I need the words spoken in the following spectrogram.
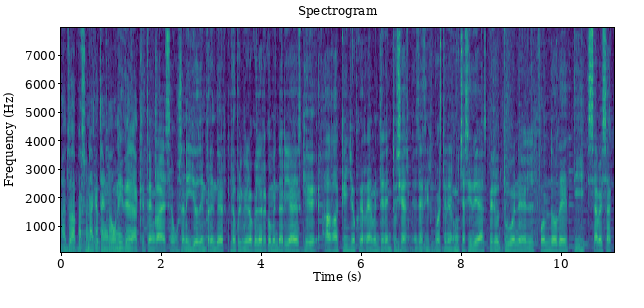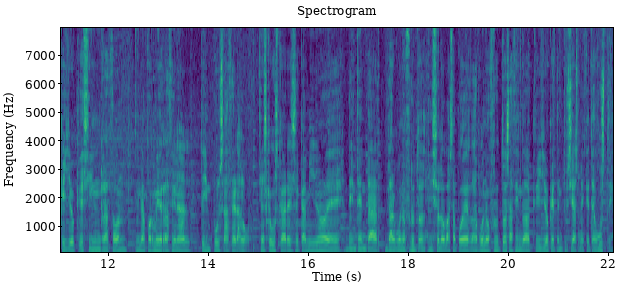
A toda persona que tenga una idea, que tenga ese gusanillo de emprender, lo primero que le recomendaría es que haga aquello que realmente le entusiasme. Es decir, puedes tener muchas ideas, pero tú en el fondo de ti sabes aquello que sin razón, de una forma irracional, te impulsa hacer algo. Tienes que buscar ese camino de, de intentar dar buenos frutos y solo vas a poder dar buenos frutos haciendo aquello que te entusiasme, que te guste,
